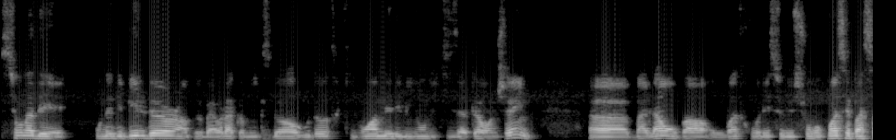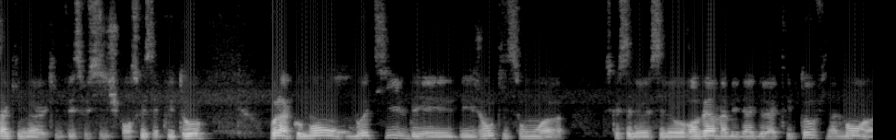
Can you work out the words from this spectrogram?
si on a des, on est des builders un peu bah voilà, comme Xborg ou d'autres qui vont amener des millions d'utilisateurs on-chain, euh, bah là, on va, on va trouver des solutions. Donc moi, c'est pas ça qui me, qui me fait souci. Je pense que c'est plutôt voilà, comment on motive des, des gens qui sont... Euh, parce que c'est le, le, revers de la médaille de la crypto, finalement. Euh,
